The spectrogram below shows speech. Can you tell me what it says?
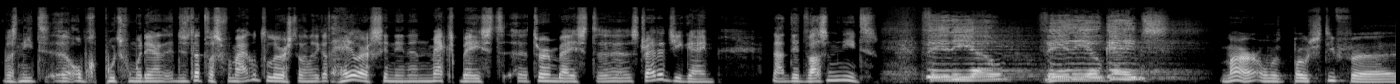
Was niet eh, opgepoetst voor moderne. Dus dat was voor mij ook een teleurstelling. Want ik had heel erg zin in een max-based, eh, turn-based eh, strategy game. Nou, dit was hem niet. Video, video games. Maar om het positief, eh,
